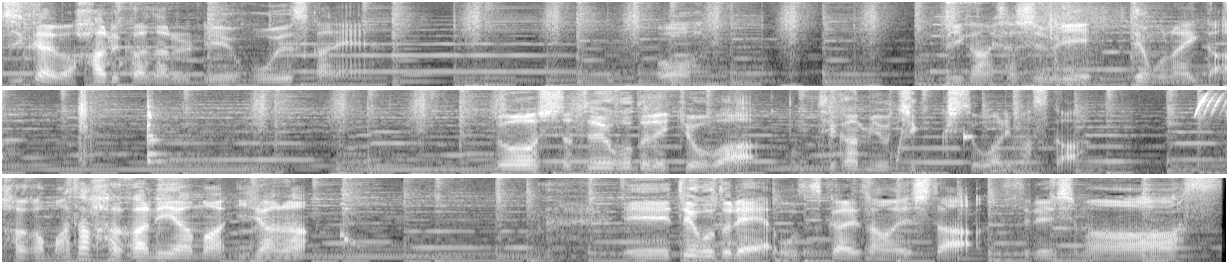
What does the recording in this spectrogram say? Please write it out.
次回は遥かなる霊峰ですかね。お時間久しぶりでもないか。よし、ということで今日は手紙をチェックして終わりますか。はが、また鋼山いらな。えー、ということで、お疲れ様でした。失礼します。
